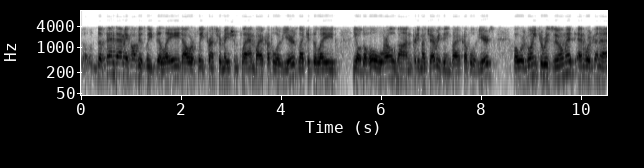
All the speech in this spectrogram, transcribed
the pandemic obviously delayed our fleet transformation plan by a couple of years, like it delayed you know, the whole world on pretty much everything by a couple of years. But we're going to resume it, and we're going to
